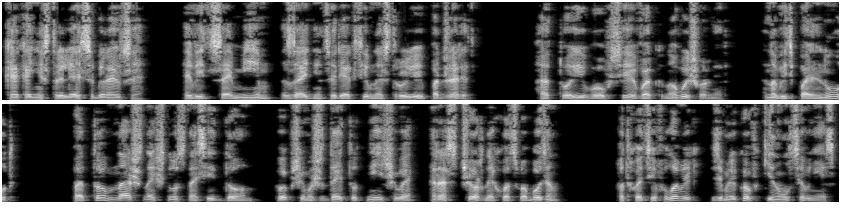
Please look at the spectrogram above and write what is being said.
Как они стрелять собираются? Ведь самим задницы реактивной струей поджарят. А то и вовсе в окно вышвырнет. Но ведь пальнут. Потом наш начнут сносить дом. В общем, ждать тут нечего, раз черный ход свободен. Подхватив ломик, Земляков кинулся вниз.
